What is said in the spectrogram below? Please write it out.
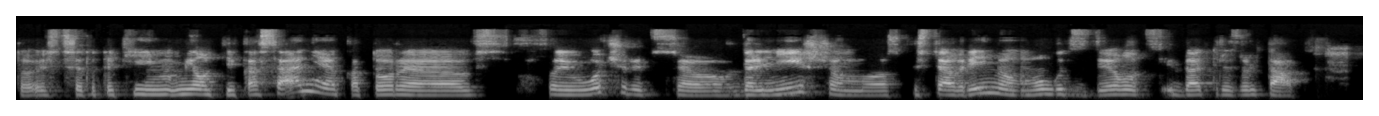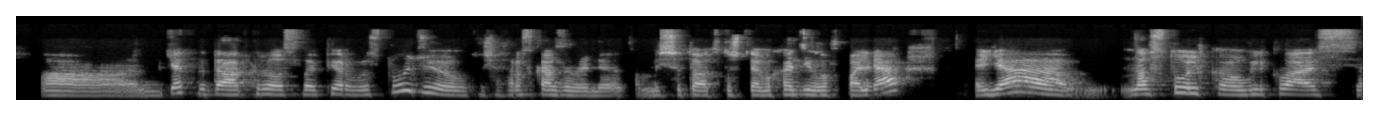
То есть это такие мелкие касания, которые в свою очередь э, в дальнейшем, э, спустя время, могут сделать и дать результат. А, я когда открыла свою первую студию, сейчас рассказывали там, ситуацию, что я выходила в поля, я настолько увлеклась э,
